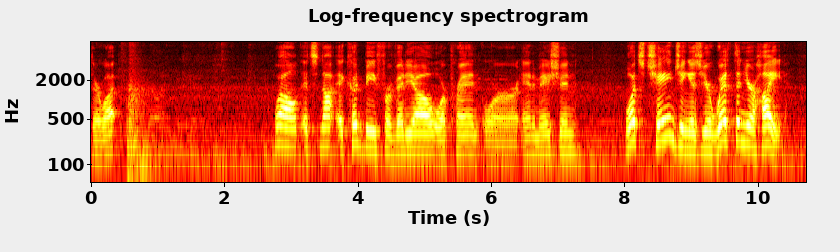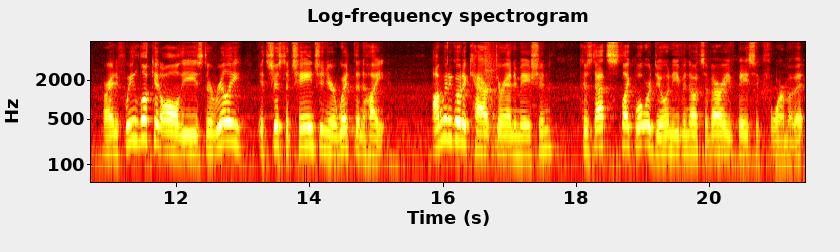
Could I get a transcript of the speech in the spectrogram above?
They're what? Well, it's not, it could be for video or print or animation. What's changing is your width and your height. All right, if we look at all these, they're really, it's just a change in your width and height. I'm going to go to character animation because that's like what we're doing, even though it's a very basic form of it.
